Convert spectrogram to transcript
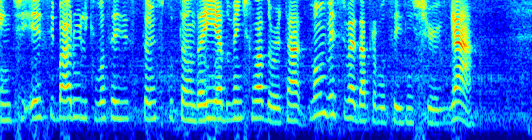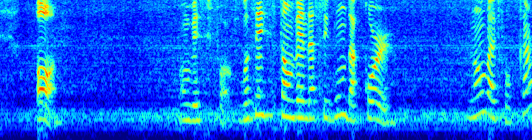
Gente, esse barulho que vocês estão escutando aí é do ventilador, tá? Vamos ver se vai dar pra vocês enxergar. Ó. Vamos ver se foca. Vocês estão vendo a segunda cor? Não vai focar?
